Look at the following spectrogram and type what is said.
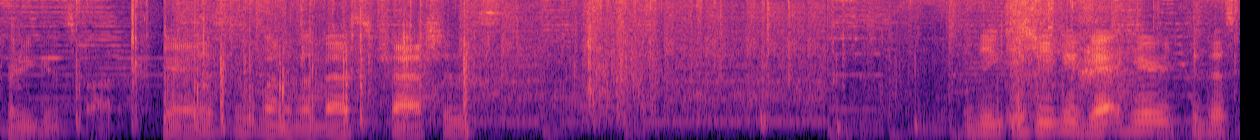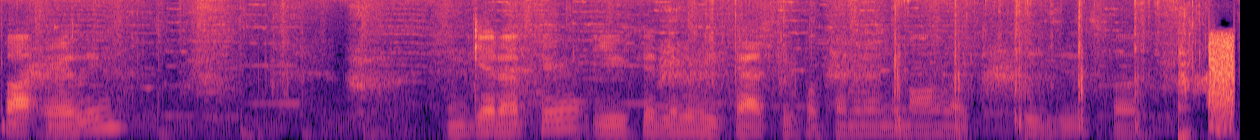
Pretty good spot. Here, this is one of the best trashes. If you, if you could get here to this spot early and get up here, you could literally catch people coming in the mall like easy as fuck.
